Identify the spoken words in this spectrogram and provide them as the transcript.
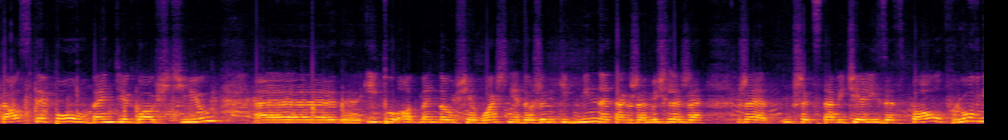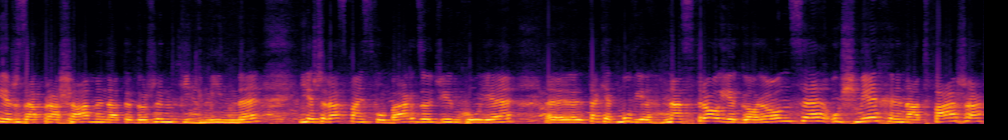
Kto z typów będzie gościł e, i tu odbędą się właśnie dożynki gminne, także myślę, że, że przedstawicieli zespołów również zapraszamy na te dożynki gminne. Jeszcze raz Państwu bardzo dziękuję. E, tak jak mówię, nastroje gorące, uśmiechy na twarzach,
